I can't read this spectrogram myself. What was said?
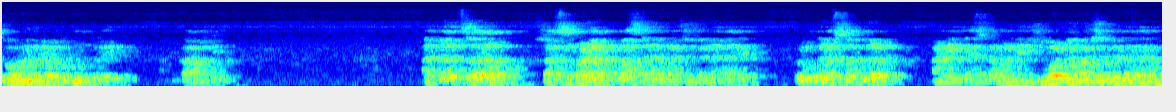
गौरव जेव्हा तू म्हणतोय आमेन आताच अं, शास्त्रपाळा वाचताना वाचन करण्यात आहे रोगरा सत्र आणि त्याचप्रमाणे शिववर्धन वाचन करण्यात आलं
